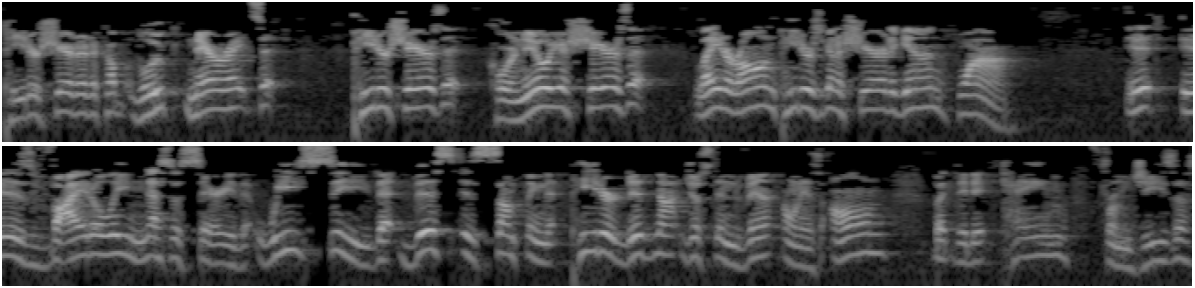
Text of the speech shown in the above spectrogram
Peter shared it a couple Luke narrates it. Peter shares it. Cornelius shares it. Later on, Peter's going to share it again. Why? It is vitally necessary that we see that this is something that Peter did not just invent on his own, but that it came from Jesus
